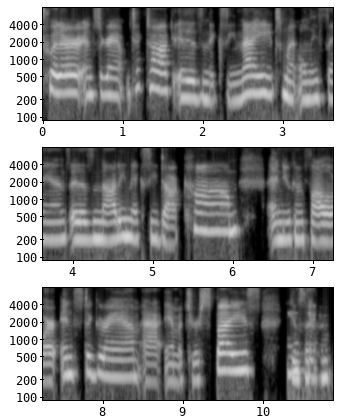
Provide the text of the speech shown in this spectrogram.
Twitter, Instagram, TikTok is Nyxie Knight. My OnlyFans is naughtynixie.com. And you can follow our Instagram at amateur spice. You can send an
